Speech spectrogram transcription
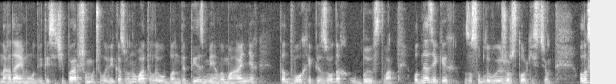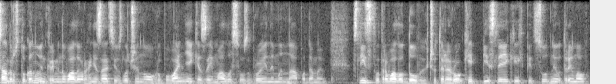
Нагадаємо, у 2001-му чоловіка звинуватили у бандитизмі, вимаганнях та двох епізодах убивства, одне з яких з особливою жорстокістю. Олександру Стукану інкримінували організацію злочинного групування, яке займалося озброєними нападами. Слідство тривало довгих чотири роки, після яких підсудний отримав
